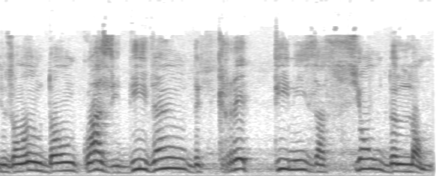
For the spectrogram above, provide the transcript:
ils ont un don quasi divin de crétinisation de l'homme.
